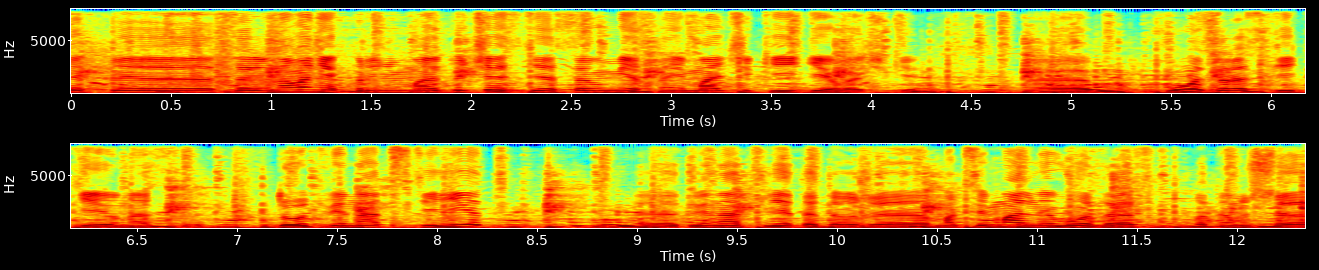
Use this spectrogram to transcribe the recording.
Наших э, соревнованиях принимают участие совместно и мальчики, и девочки. Э, возраст детей у нас до 12 лет. Э, 12 лет это уже максимальный возраст, потому что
